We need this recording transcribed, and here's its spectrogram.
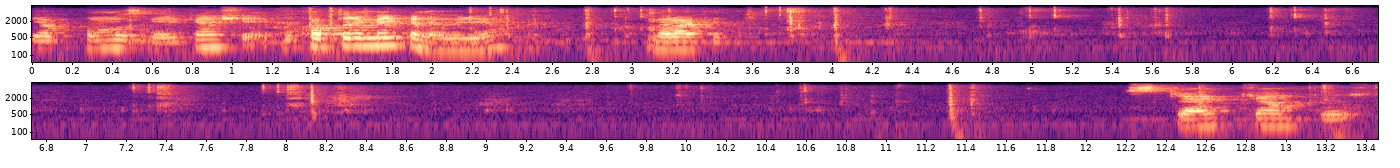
yapmamız gereken şey. Bu Kaptan Amerika ne veriyor? Merak ettim. Strength, Jump Boost.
